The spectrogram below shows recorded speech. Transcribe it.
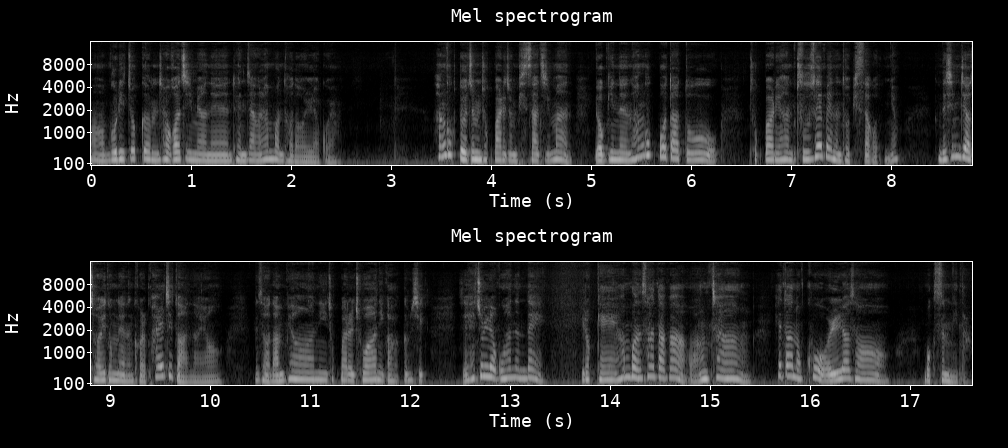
어, 물이 조금 적어지면은 된장을 한 번 더 넣으려고요. 한국도 요즘 족발이 좀 비싸지만 여기는 한국보다도 족발이 한 두세 배는 더 비싸거든요. 근데 심지어 저희 동네는 그걸 팔지도 않아요. 그래서 남편이 족발을 좋아하니까 가끔씩 이제 해주려고 하는데 이렇게 한번 사다가 왕창 해다 놓고 얼려서 먹습니다.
